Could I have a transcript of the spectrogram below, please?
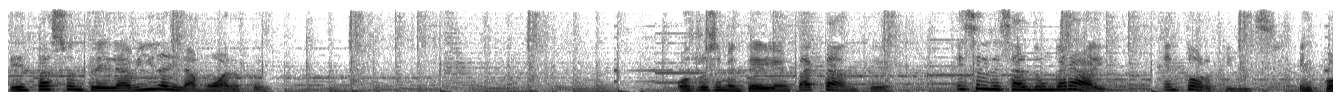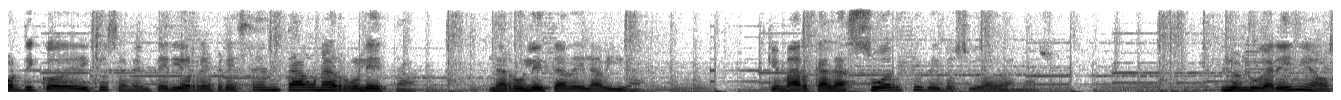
el paso entre la vida y la muerte. Otro cementerio impactante es el de Saldungaray, en Torkins. El pórtico de dicho cementerio representa una ruleta, la ruleta de la vida, que marca la suerte de los ciudadanos. Los lugareños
